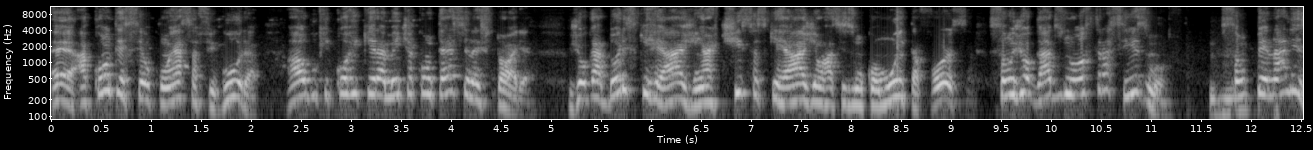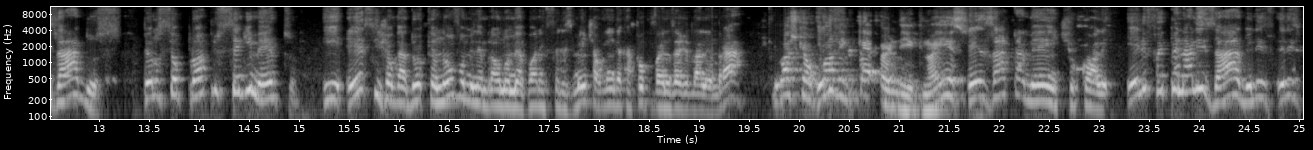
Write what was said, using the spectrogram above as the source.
É, aconteceu com essa figura algo que corriqueiramente acontece na história. Jogadores que reagem, artistas que reagem ao racismo com muita força, são jogados no ostracismo, uhum. são penalizados pelo seu próprio segmento. E esse jogador, que eu não vou me lembrar o nome agora, infelizmente, alguém daqui a pouco vai nos ajudar a lembrar. Eu acho que é o ele... Colin Kaepernick, não é isso? Exatamente, o Colin. Ele foi penalizado, ele, ele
